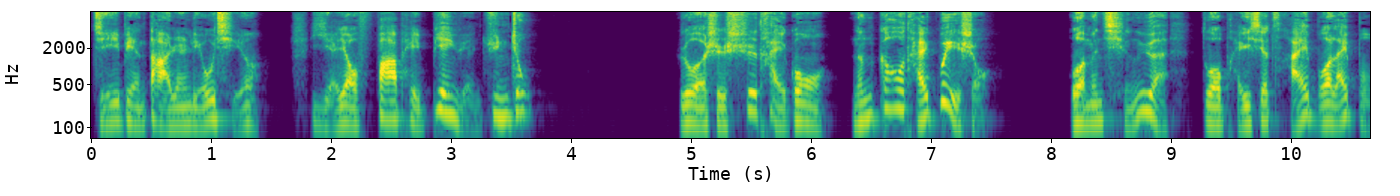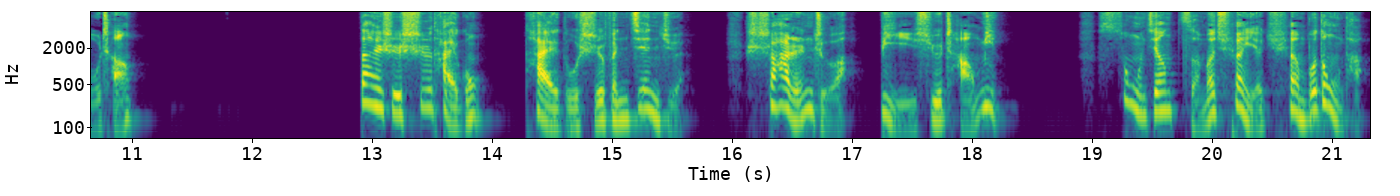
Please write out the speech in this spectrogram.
即便大人留情，也要发配边远军州。若是施太公能高抬贵手，我们情愿多赔些财帛来补偿。但是施太公态度十分坚决，杀人者必须偿命。宋江怎么劝也劝不动他，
